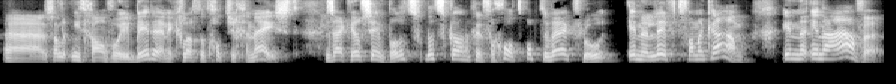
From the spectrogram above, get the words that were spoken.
eh, zal ik niet gewoon voor je bidden? En ik geloof dat God je geneest. Dat is eigenlijk heel simpel. Dat is, dat koninkrijk van God. Op de werkvloer, in een lift van een kraan. In de, in haven.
